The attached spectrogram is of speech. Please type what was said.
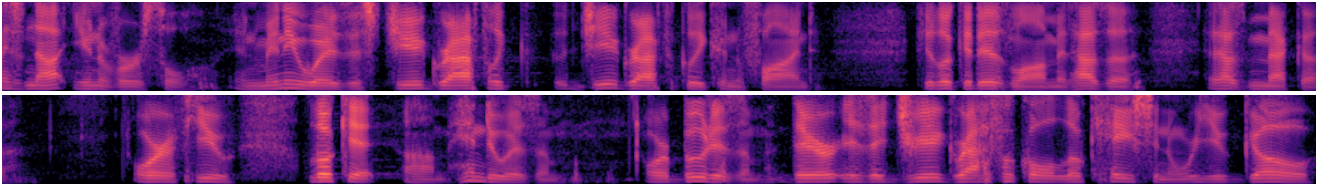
is not universal. In many ways, it's geographically, geographically confined. If you look at Islam, it has, a, it has Mecca. Or if you look at um, Hinduism or Buddhism, there is a geographical location where you go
